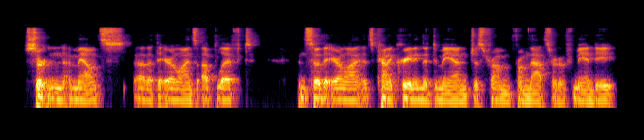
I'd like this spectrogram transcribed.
certain amounts uh, that the airlines uplift and so the airline it's kind of creating the demand just from from that sort of mandate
